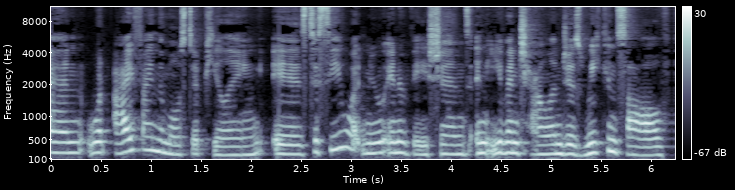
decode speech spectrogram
And what I find the most appealing is to see what new innovations and even challenges we can solve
